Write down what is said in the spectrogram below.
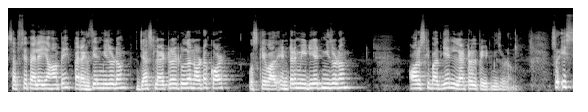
सबसे पहले यहाँ पे paraxial mesoderm just lateral to the notochord उसके बाद इंटरमीडिएट मीजोडम और उसके बाद ये लेटरल प्लेट मीजोडम सो इस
